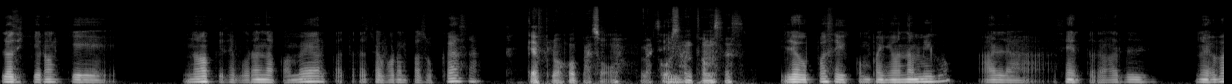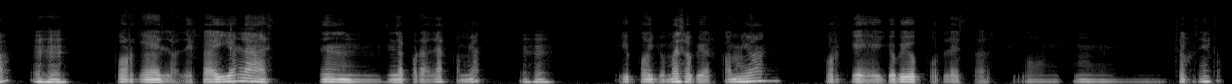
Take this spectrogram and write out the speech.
los dijeron que no, que se fueron a comer, que otros se fueron para su casa. Qué flojo pasó la Sí. cosa entonces. Y luego pues ahí acompañó a un amigo a la central nueva porque lo dejé ahí en la, en la parada del camión. Y pues yo me subí al camión porque yo vivo por la estación mm, San Jacinto.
